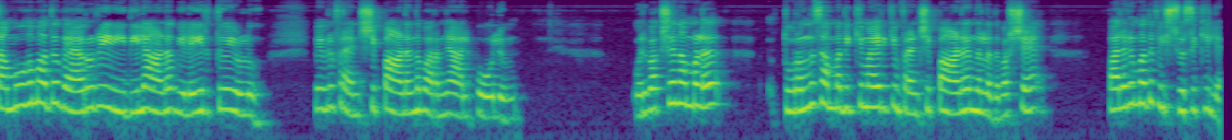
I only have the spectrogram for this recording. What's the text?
സമൂഹം അത് വേറൊരു രീതിയിലാണ് വിലയിരുത്തുകയുള്ളൂ. ഇവർ ഫ്രണ്ട്ഷിപ്പ് ആണെന്ന് പറഞ്ഞാൽ പോലും ഒരുപക്ഷെ നമ്മൾ തുറന്ന് സമ്മതിക്കുമായിരിക്കും ഫ്രണ്ട്ഷിപ്പ് ആണ് എന്നുള്ളത്. പക്ഷേ പലരും അത് വിശ്വസിക്കില്ല.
